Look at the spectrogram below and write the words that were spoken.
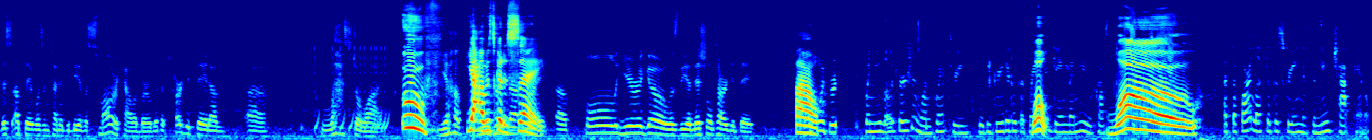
this update was intended to be of a smaller caliber with a target date of uh, last July. Oof. Yep. Yeah, I was gonna say. right. A full year ago was the initial target date. Wow. When you load version 1.3, you'll be greeted with a brand Whoa. new game menu across the Whoa. At the far left of the screen is the new chat panel.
